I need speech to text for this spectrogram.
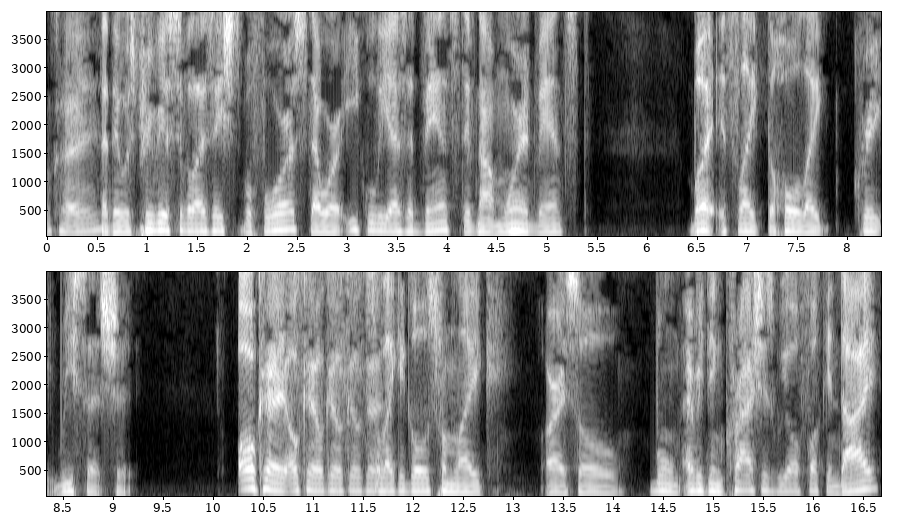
Okay. That there was previous civilizations before us that were equally as advanced, if not more advanced. But it's like the whole like great reset shit. Okay, okay, okay, okay, okay. So like it goes from like, all right, so boom, everything crashes, we all fucking die.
